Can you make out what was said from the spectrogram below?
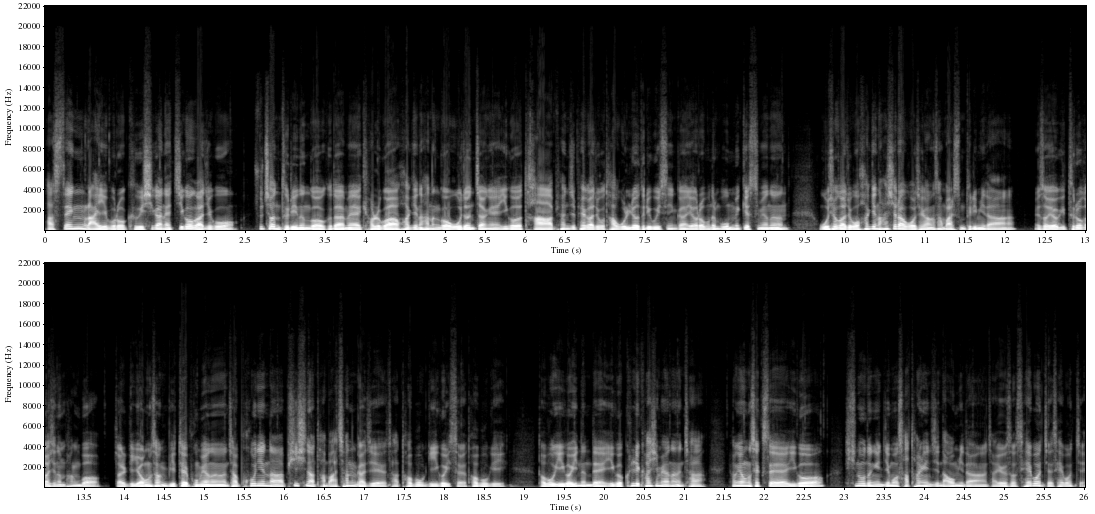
다 생 라이브로 그 시간에 찍어가지고 추천 드리는 거, 그 다음에 결과 확인하는 거, 오전장에 이거 다 편집해가지고 다 올려드리고 있으니까 여러분들 못 믿겠으면은 오셔가지고 확인하시라고 제가 항상 말씀드립니다. 그래서 여기 들어가시는 방법, 자, 이렇게 영상 밑에 보면은 자, 폰이나 PC나 다 마찬가지예요. 자, 더보기 이거 있어요. 더보기. 더보기 이거 있는데 이거 클릭하시면은 자, 형형 색색 이거 신호등인지 뭐 사탕인지 나옵니다. 자, 여기서 세 번째, 세 번째.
